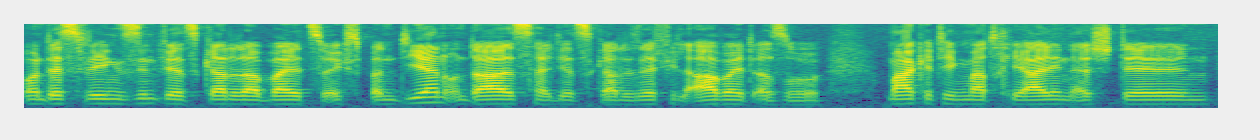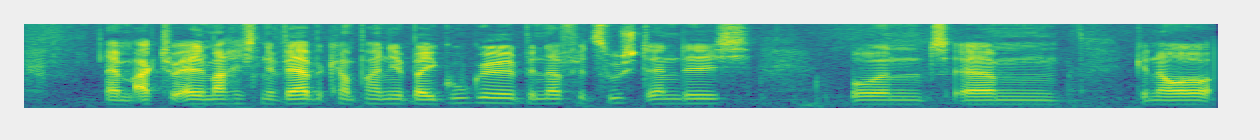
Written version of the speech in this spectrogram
Und deswegen sind wir jetzt gerade dabei zu expandieren und da ist halt jetzt gerade sehr viel Arbeit, also Marketingmaterialien erstellen. Ähm, aktuell mache ich eine Werbekampagne bei Google, bin dafür zuständig. Und ähm, genau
